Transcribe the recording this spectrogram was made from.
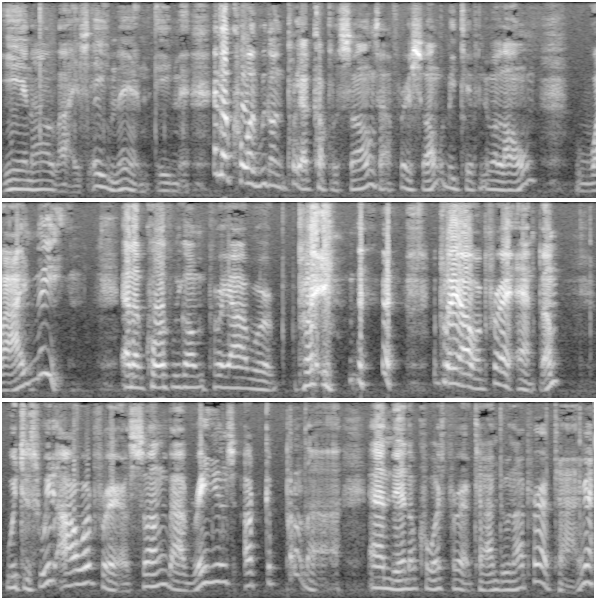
in our lives. Amen. Amen. And of course, we're going to play a couple of songs. Our first song will be Tiffany Malone, Why Me? And of course, we're going to play our play play our prayer anthem, which is Sweet Hour Prayer, sung by Radiance Acapella. And then, of course, prayer time during our prayer time.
